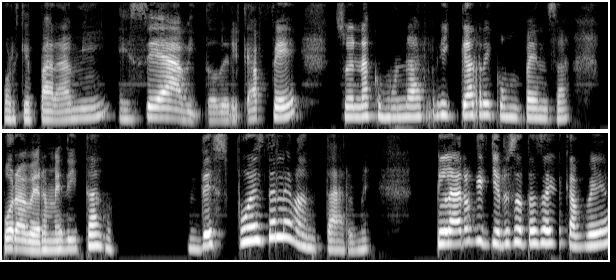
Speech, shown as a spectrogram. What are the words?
porque para mí ese hábito del café suena como una rica recompensa por haber meditado. Después de levantarme, claro que quiero esa taza de café,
